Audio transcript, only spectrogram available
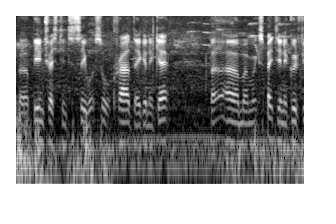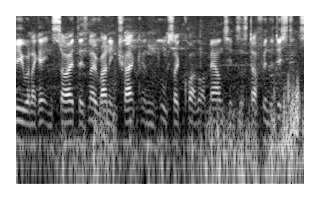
It'll be interesting to see what sort of crowd they're going to get. But um, I'm expecting a good view when I get inside. There's no running track and also quite a lot of mountains and stuff in the distance.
